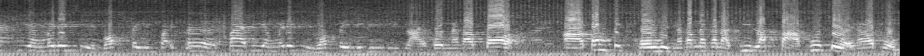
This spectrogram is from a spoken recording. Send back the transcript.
ทย์ที่ยังไม่ได้ฉีดวัคซีนไฟเซอร์แพทย์ที่ยังไม่ได้ฉีดวัคซีนดีๆอีกหลายคนนะครับ ก็ต้องติดโควิดนะครับในขณะที่รักษาผู้ป่วยนะครับผม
